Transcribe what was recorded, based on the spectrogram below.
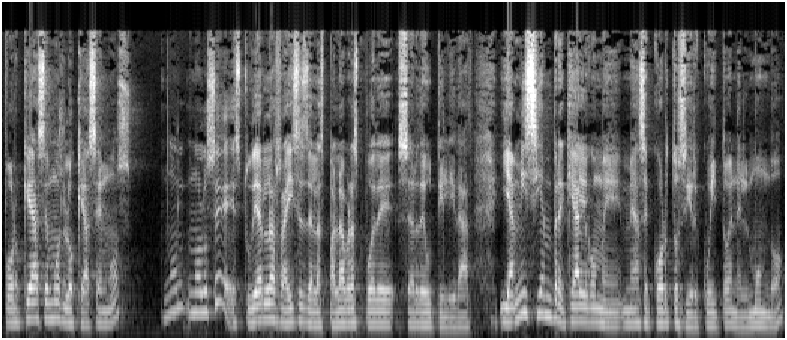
por qué hacemos lo que hacemos, no, no, lo sé, estudiar las raíces de las palabras puede ser de utilidad. Y a mí siempre que algo me, me hace cortocircuito en el mundo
